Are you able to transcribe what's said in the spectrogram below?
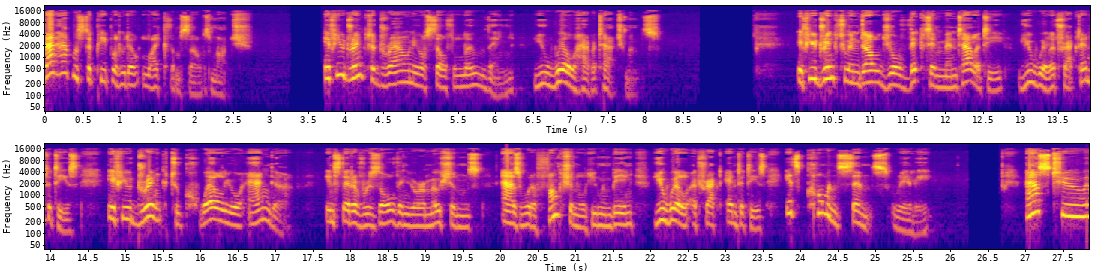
that happens to people who don't like themselves much. If you drink to drown your self loathing, you will have attachments. If you drink to indulge your victim mentality, you will attract entities. If you drink to quell your anger instead of resolving your emotions as would a functional human being, you will attract entities. It's common sense, really. As to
